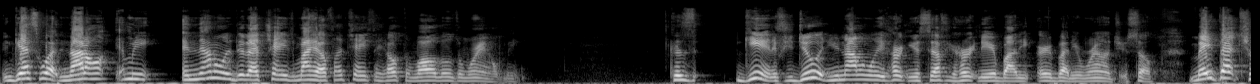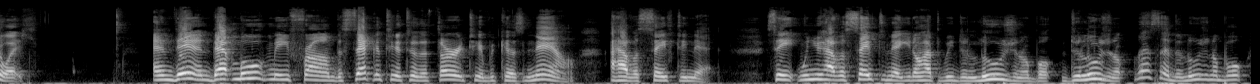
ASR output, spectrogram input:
And guess what? Not on. I mean, and not only did I change my health, I changed the health of all those around me. Because again, if you do it, you're not only hurting yourself, you're hurting everybody, everybody around you. So, made that choice. And then that moved me from the second tier to the third tier because now I have a safety net. See, when you have a safety net, you don't have to be delusional, delusional. Let's say delusional.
